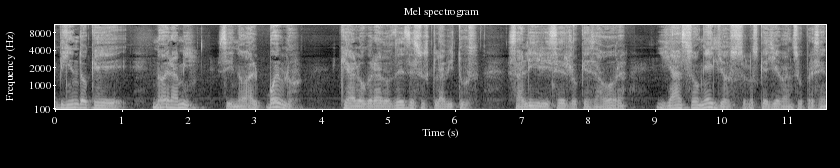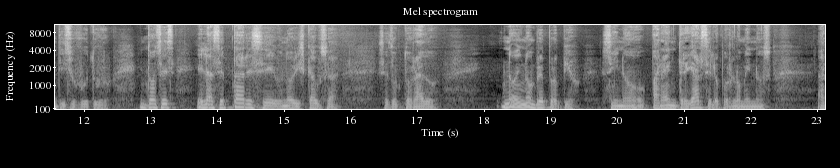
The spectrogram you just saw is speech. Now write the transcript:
viendo que no era a mí, sino al pueblo que ha logrado desde su esclavitud salir y ser lo que es ahora, ya son ellos los que llevan su presente y su futuro. Entonces, el aceptar ese honoris causa, ese doctorado, no en nombre propio, sino para entregárselo por lo menos a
